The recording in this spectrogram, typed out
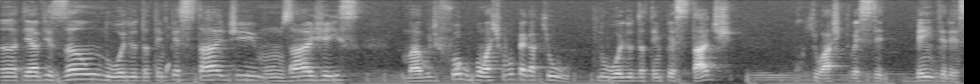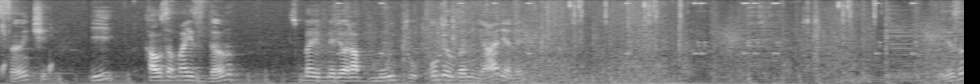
Uh, tem a visão no olho da tempestade, mãos ágeis, Mago de Fogo, bom, acho que eu vou pegar aqui o no Olho da Tempestade, porque eu acho que vai ser bem interessante e causa mais dano. Isso vai melhorar muito o meu dano em área, né? Beleza.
